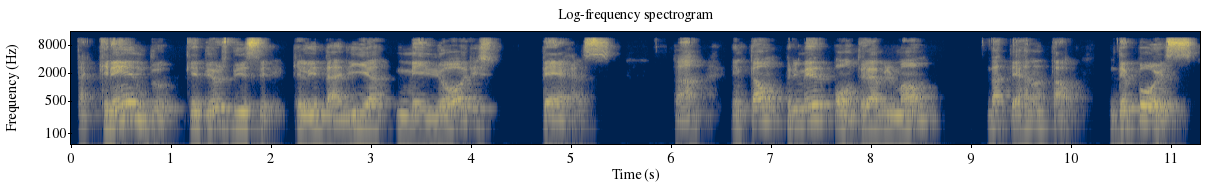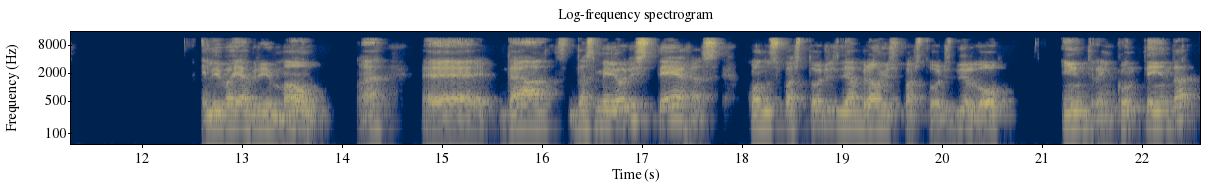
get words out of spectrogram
está crendo que Deus disse que lhe daria melhores terras. Tá? Então, primeiro ponto, ele abre mão da terra natal. Depois, ele vai abrir mão né, é, da, das melhores terras, quando os pastores de Abraão e os pastores de Ló entram em contenda,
